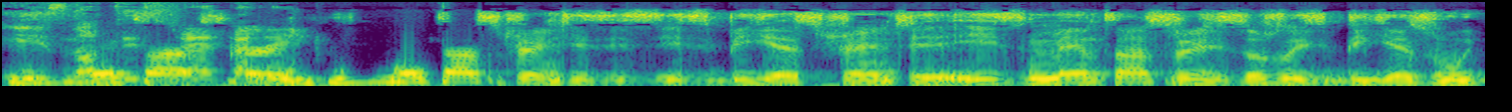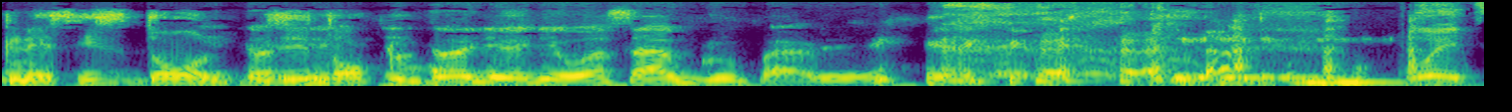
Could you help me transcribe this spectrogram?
he's not a mental strength, his mental strength is his, his biggest strength. His mental strength is also his biggest weakness. He's dull. He told, He's a you, dull. he told you in the WhatsApp group, Ari. wait,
